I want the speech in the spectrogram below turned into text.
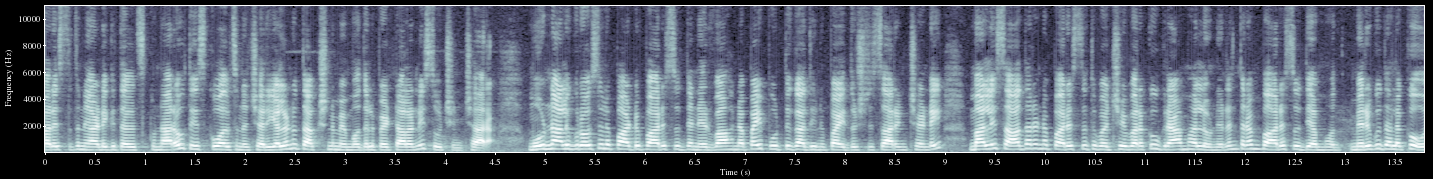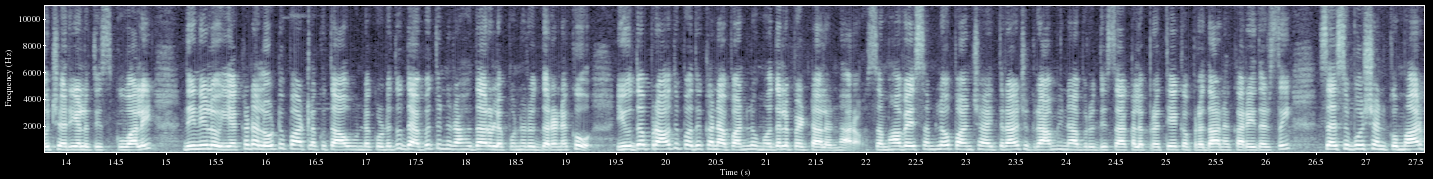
పరిస్థితిని అడిగి తెలుసుకున్నారు. తీసుకోవాల్సిన చర్యలను తక్షణమే మొదలు పెట్టాలని సూచించారు. మూడు నాలుగు రోజుల పాటు పారిశుద్ధ్య నిర్వహణపై పూర్తిగా దీనిపై దృష్టి సారించండి. మళ్ళీ సాధారణ పరిస్థితి వచ్చే వరకు గ్రామాల్లో నిరంతరం పారిశుద్ధ్య మెరుగుదలకు చర్యలు తీసుకోవాలి. దీనిలో ఎక్కడ లోటుపాట్లకు తావు ఉండకూడదు దెబ్బతిన్న రహదారుల పునరుద్ధరణకు యుద్ధ ప్రాతిపదికన పనులు మొదలు పెట్టాలన్నారు. సమావేశంలో పంచాయతీరాజ్ గ్రామీణాభివృద్ధి శాఖల ప్రత్యేక ప్రధాన కార్యదర్శి శశిభూషణ్ కుమార్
